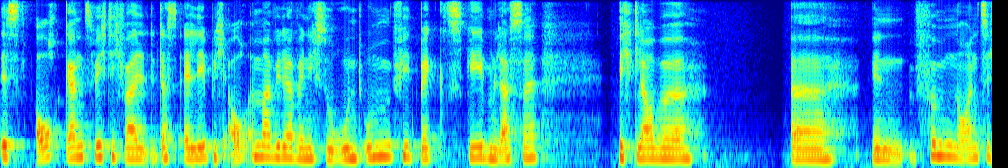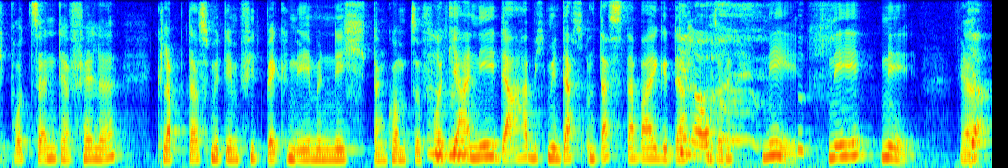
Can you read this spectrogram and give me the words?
ist auch ganz wichtig, weil das erlebe ich auch immer wieder, wenn ich so rundum Feedbacks geben lasse. Ich glaube, äh, in 95 Prozent der Fälle klappt das mit dem Feedback nehmen nicht. Dann kommt sofort, ja, nee, da habe ich mir das und das dabei gedacht. Genau. So. Nee, nee, nee. Ja, Ja.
